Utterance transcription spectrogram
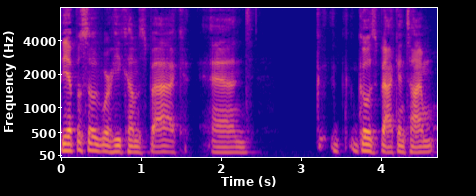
the episode where he comes back and g- goes back in time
